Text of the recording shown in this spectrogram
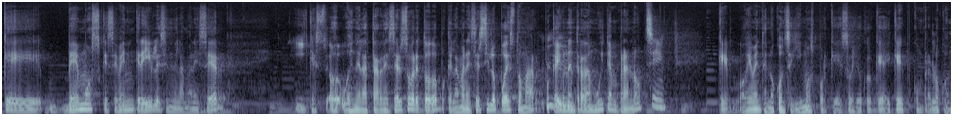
que vemos que se ven increíbles en el amanecer y que, o, o en el atardecer sobre todo, porque el amanecer sí lo puedes tomar, porque hay una entrada muy temprano, Sí. Que obviamente no conseguimos porque eso yo creo que hay que comprarlo con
